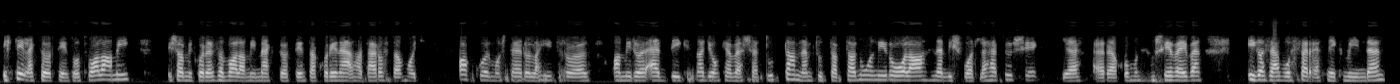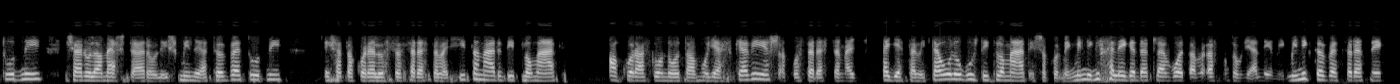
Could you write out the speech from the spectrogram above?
és tényleg történt ott valami, és amikor ez a valami megtörtént, akkor én elhatároztam, hogy akkor most erről a hitről, amiről eddig nagyon keveset tudtam, nem tudtam tanulni róla, nem is volt lehetőség ugye, erre a kommunizmus éveiben, igazából szeretnék mindent tudni, és erről a mesterről is minél többet tudni, és hát akkor először szereztem egy hitanári diplomát, akkor azt gondoltam, hogy ez kevés, akkor szereztem egy egyetemi teológus diplomát, és akkor még mindig elégedetlen voltam, mert azt mondtam, hogy ennél még mindig többet szeretnék,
